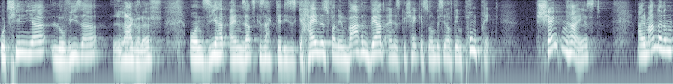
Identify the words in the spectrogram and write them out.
Ottilia Lovisa Lagerlöf. Und sie hat einen Satz gesagt, der dieses Geheimnis von dem wahren Wert eines Geschenkes so ein bisschen auf den Punkt bringt. Schenken heißt, einem anderen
